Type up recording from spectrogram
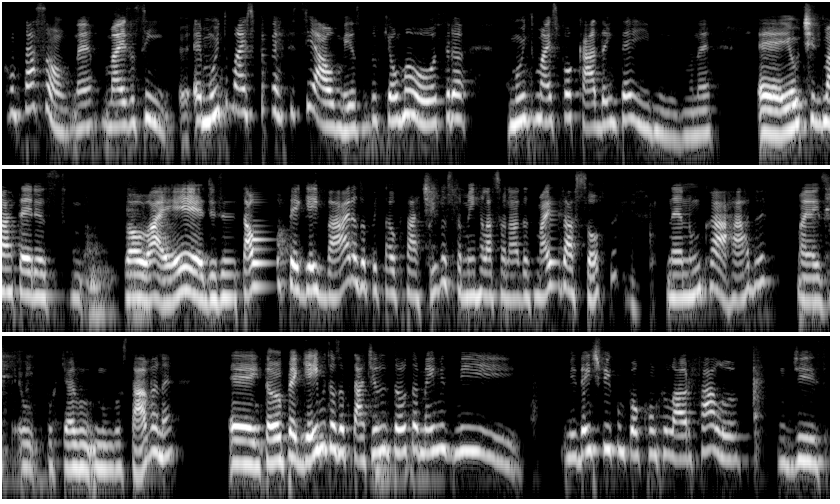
computação, né? Mas assim, é muito mais superficial mesmo do que uma outra muito mais focada em TI mesmo, né? É, eu tive matérias igual a EDS e tal, peguei várias optativas também relacionadas mais a software, né? Nunca a hardware, mas eu porque eu não gostava, né? É, então eu peguei muitas optativas, então eu também me, me, me identifico um pouco com o que o Lauro falou, de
